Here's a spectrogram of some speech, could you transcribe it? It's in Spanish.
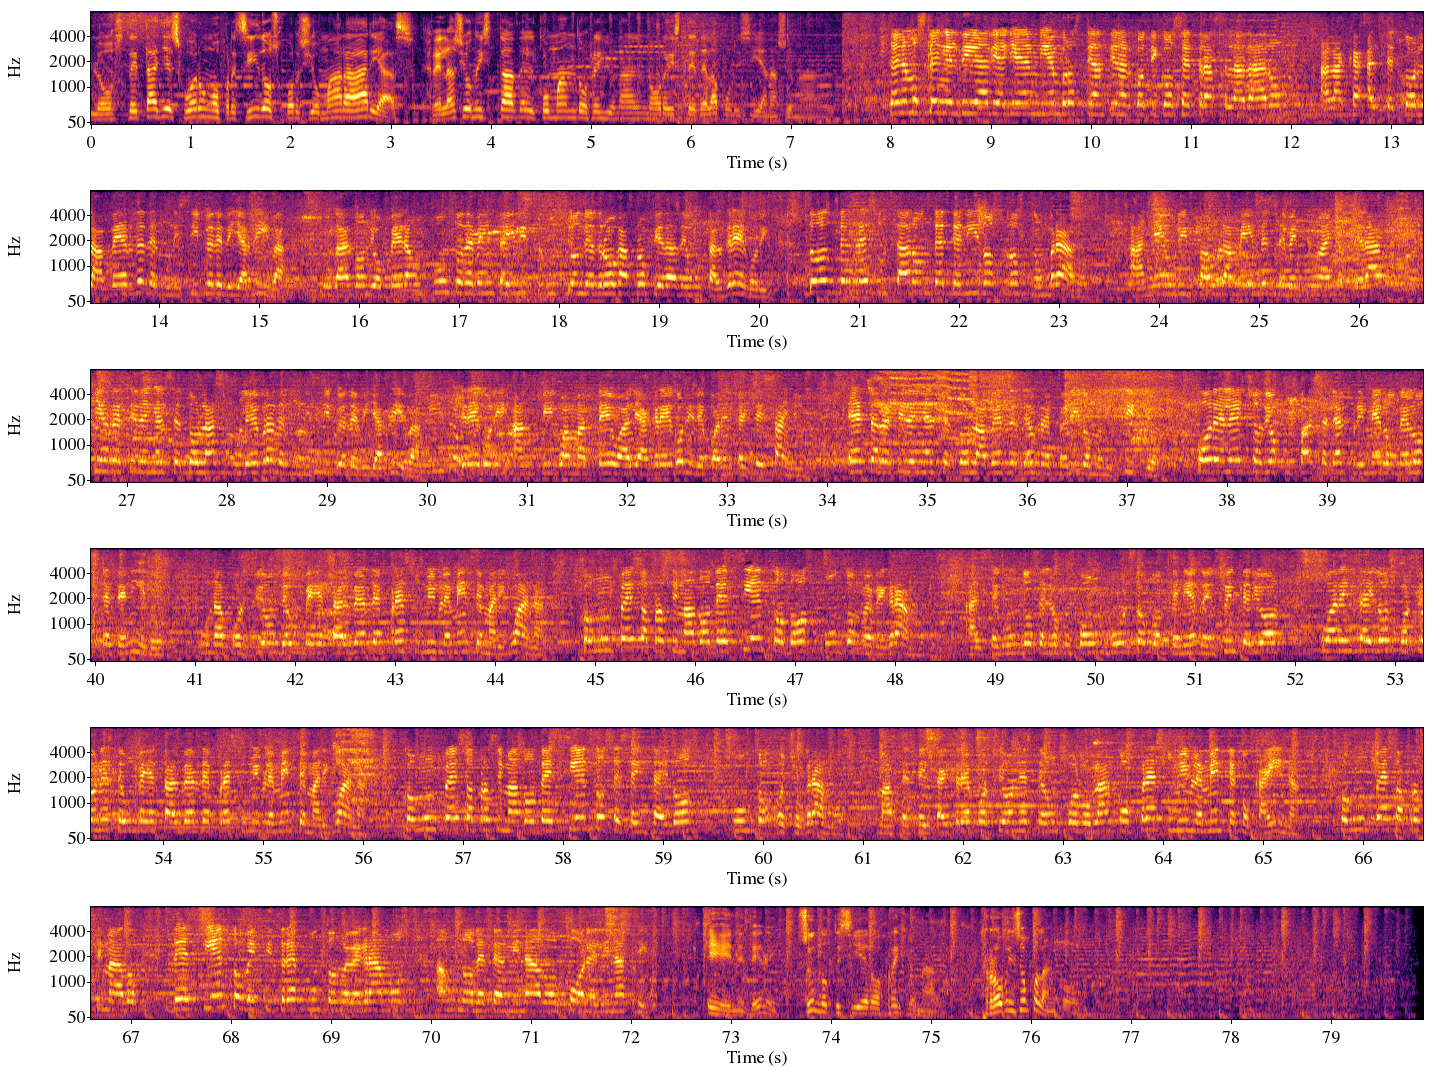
Los detalles fueron ofrecidos por Xiomara Arias, relacionista del Comando Regional Noreste de la Policía Nacional. Tenemos que en el día de ayer miembros de antinarcóticos se trasladaron al sector La Verde del municipio de Villarriba, lugar donde opera un punto de venta y distribución de droga propiedad de un tal Gregory, donde resultaron detenidos los nombrados. A Neuri Paula Méndez, de 21 años de edad, quien reside en el sector Las Culebras del municipio de Villarriba. Gregory Antigua Mateo, alia Gregory, de 46 años. Este reside en el sector La Verde del referido municipio por el hecho de ocuparse al primero de los detenidos, una porción de un vegetal verde presumiblemente marihuana, con un peso aproximado de 102.9 gramos. Al segundo se le ocupó un bulto conteniendo en su interior 42 porciones de un vegetal verde presumiblemente marihuana, con un peso aproximado de 162.8 gramos, más 73 porciones de un polvo blanco presumiblemente cocaína, con un peso aproximado de 123.9 gramos, aún no determinado por el INACI. NTN, su noticiero regional. Robinson Polanco.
